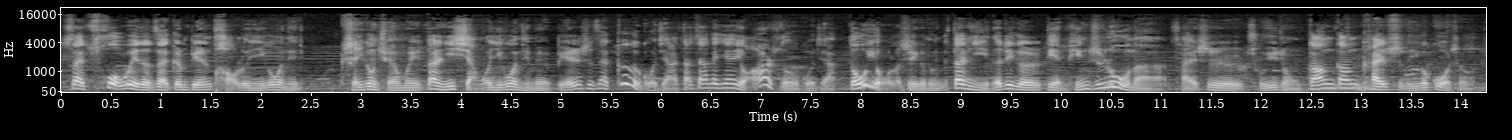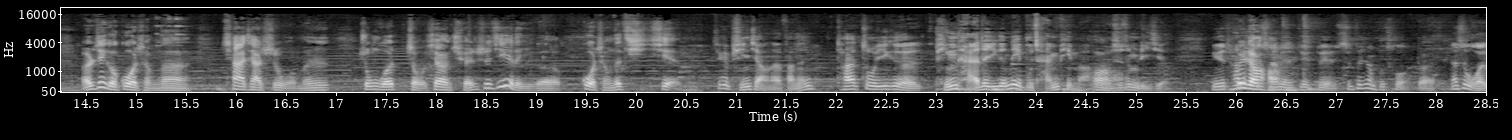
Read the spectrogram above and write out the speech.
在错位的在跟别人讨论一个问题。谁更权威？但是你想过一个问题没有？别人是在各个国家，大大概现在有二十多个国家都有了这个东西，但你的这个点评之路呢，才是处于一种刚刚开始的一个过程，而这个过程呢，恰恰是我们中国走向全世界的一个过程的体现。这个评奖呢，反正它作为一个平台的一个内部产品吧，哦我是这么理解的。因为它非常好这个产品就对是非常不错，对。但是我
